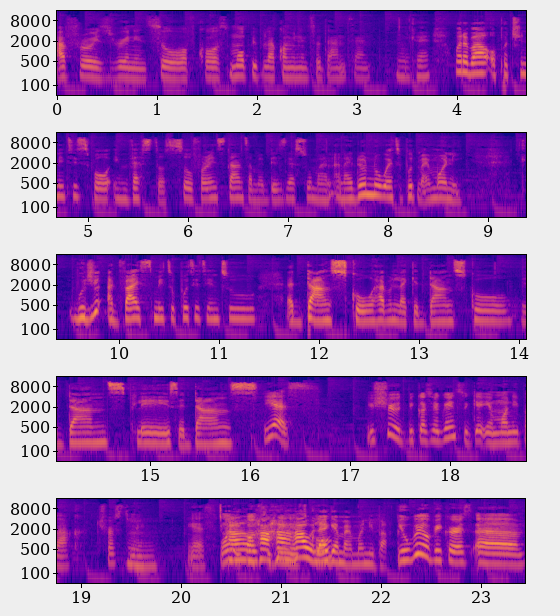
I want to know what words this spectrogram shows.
Afro is reigning. So, of course, more people are coming into dancing. Okay. What about opportunities for investors? So, for instance, I'm a businesswoman and I don't know where to put my money. Would you advise me to put it into a dance school, having like a dance school, a dance place, a dance? Yes, you should because you're going to get your money back. Trust me. Yes. When How, how, to how, being in how will I get my money back? You will because um,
